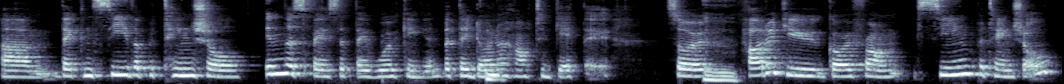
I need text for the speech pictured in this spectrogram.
Um, they can see the potential in the space that they're working in, but they don't mm. know how to get there. So, mm. how did you go from seeing potential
